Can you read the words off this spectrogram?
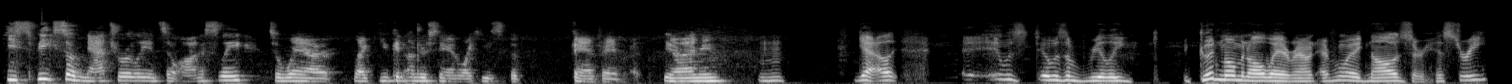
he speaks so naturally and so honestly to where like you can understand why he's the fan favorite. You know what I mean? hmm Yeah, it it was it was a really good moment all the way around. Everyone acknowledged their history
